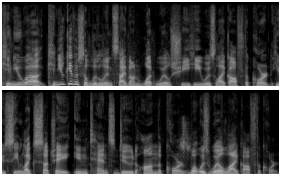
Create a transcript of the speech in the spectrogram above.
Can you uh can you give us a little insight on what Will Sheehey was like off the court? He seemed like such a intense dude on the court. What was Will like off the court?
